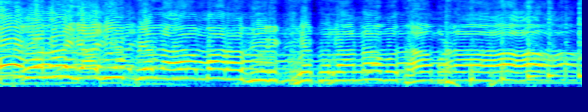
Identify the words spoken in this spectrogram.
એ બોલા યાયુ પેલા મારા વીર ખેતલાના વધામણા.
